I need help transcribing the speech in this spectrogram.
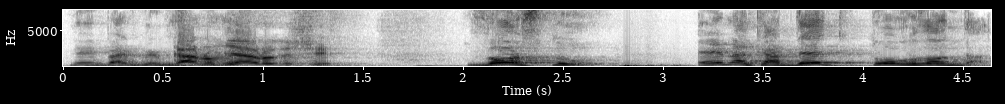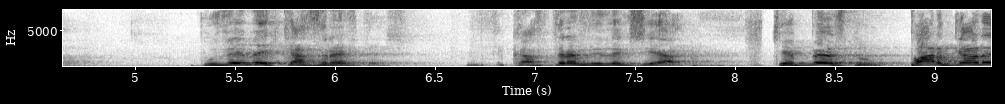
Δεν υπάρχει περίπτωση. Κάνω μια ερώτηση. Δώσ' του ένα καντέτ του 80 που δεν έχει καθρέφτες. Καθρέφτη δεξιά. Και πες του, πάρκαρε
